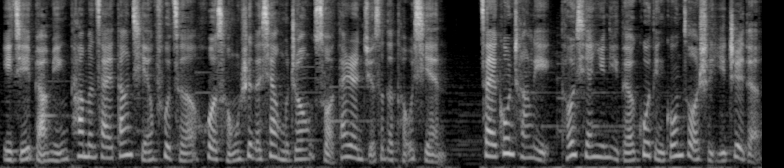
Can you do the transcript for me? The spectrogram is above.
以及表明他们在当前负责或从事的项目中所担任角色的头衔。在工厂里，头衔与你的固定工作是一致的；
